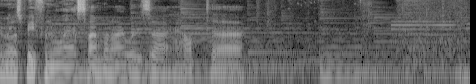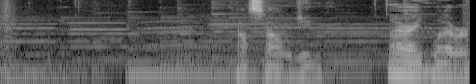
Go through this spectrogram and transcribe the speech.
It must be from the last time when I was uh, out. Uh, out salvaging. Alright, whatever.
